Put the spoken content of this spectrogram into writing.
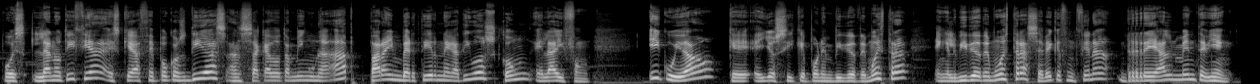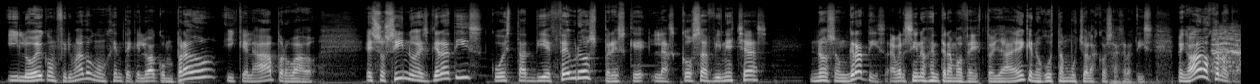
Pues la noticia es que hace pocos días han sacado también una app para invertir negativos con el iPhone. Y cuidado, que ellos sí que ponen vídeos de muestra. En el vídeo de muestra se ve que funciona realmente bien. Y lo he confirmado con gente que lo ha comprado y que la ha probado. Eso sí, no es gratis, cuesta 10 euros, pero es que las cosas bien hechas no son gratis. A ver si nos enteramos de esto ya, ¿eh? que nos gustan mucho las cosas gratis. Venga, vamos con otra.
